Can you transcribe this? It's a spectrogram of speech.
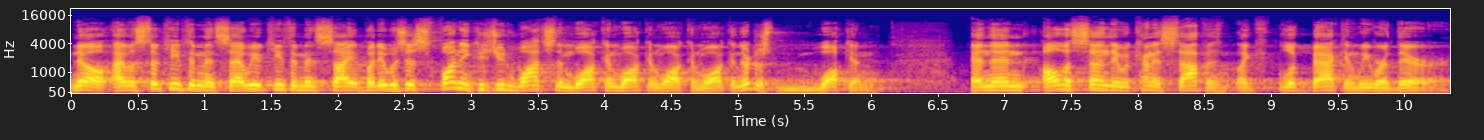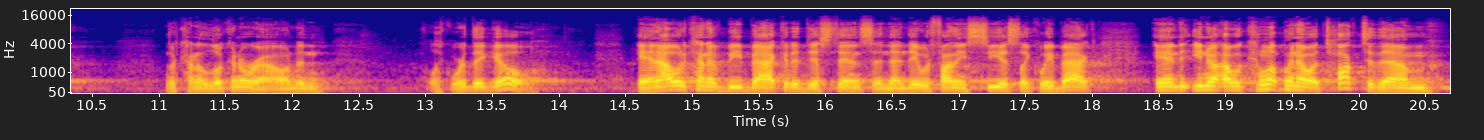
no, I would still keep them in sight. We would keep them in sight. But it was just funny because you'd watch them walk and walk and walk and walk, and they're just walking. And then all of a sudden they would kind of stop and like look back, and we weren't there. And they're kind of looking around and like, where'd they go? And I would kind of be back at a distance, and then they would finally see us like way back. And, you know, I would come up and I would talk to them,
